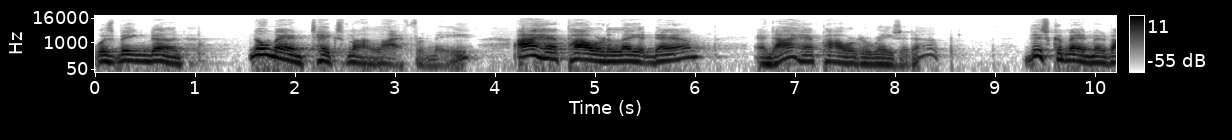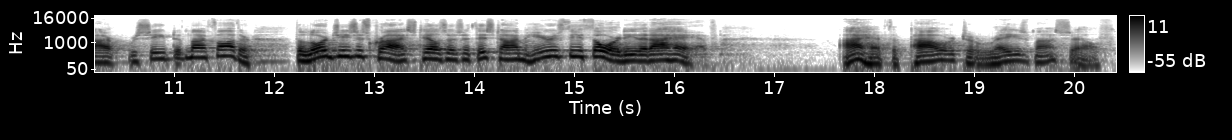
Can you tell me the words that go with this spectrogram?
was being done. No man takes my life from me. I have power to lay it down, and I have power to raise it up. This commandment have I received of my Father. The Lord Jesus Christ tells us at this time, here is the authority that I have. I have the power to raise myself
